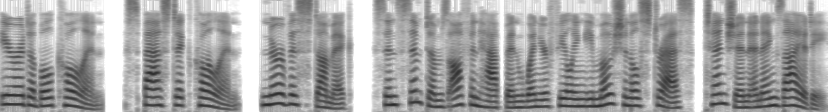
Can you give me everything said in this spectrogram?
irritable colon, spastic colon, nervous stomach, since symptoms often happen when you're feeling emotional stress, tension, and anxiety.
